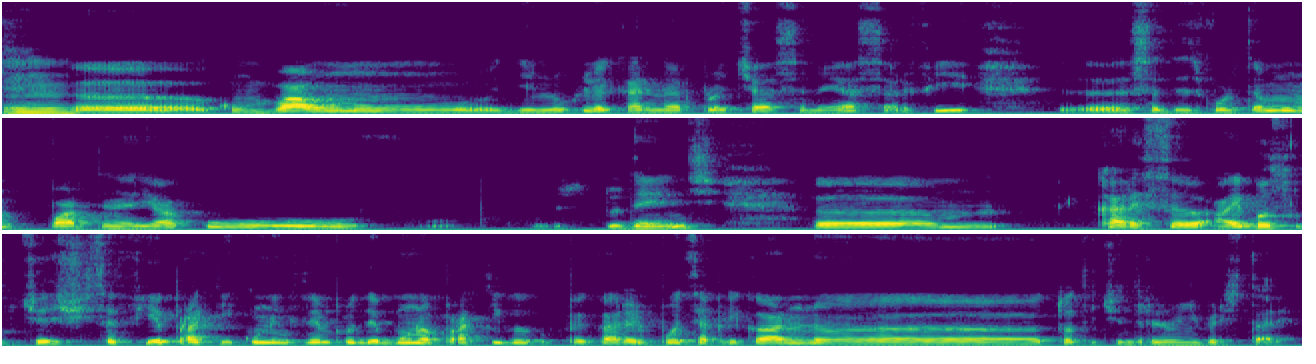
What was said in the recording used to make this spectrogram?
Mhm. Uh, cumva unul din lucrurile care ne-ar plăcea să ne iasă ar fi uh, să dezvoltăm un parteneriat cu studenți uh, care să aibă succes și să fie practic un exemplu de bună practică pe care îl poți aplica în uh, toate centrele universitare.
